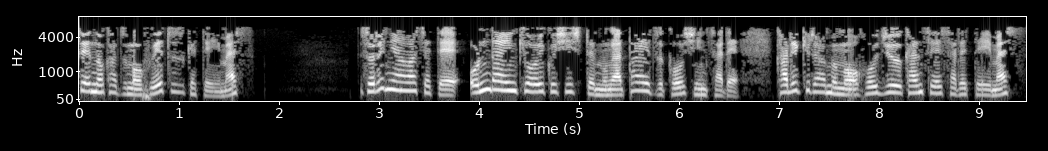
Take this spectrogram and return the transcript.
生の数も増え続けています。それに合わせて、オンライン教育システムが絶えず更新され、カリキュラムも補充完成されています。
